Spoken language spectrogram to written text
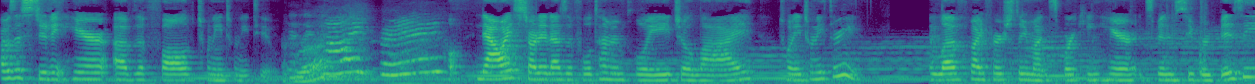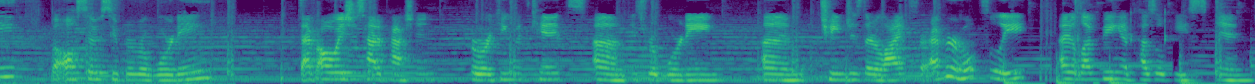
I was a student here of the fall of 2022. Hi, friends. Now I started as a full-time employee July 2023. I love my first three months working here. It's been super busy, but also super rewarding. I've always just had a passion for working with kids. Um, it's rewarding, um, changes their life forever, hopefully. I love being a puzzle piece in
